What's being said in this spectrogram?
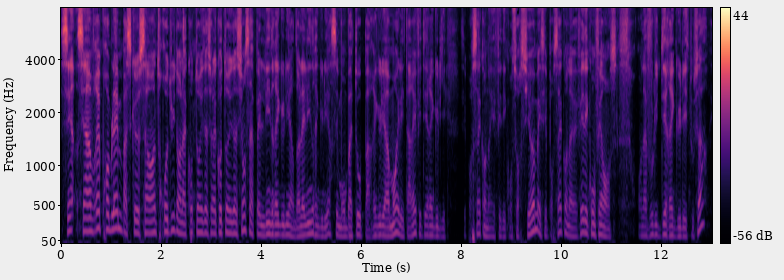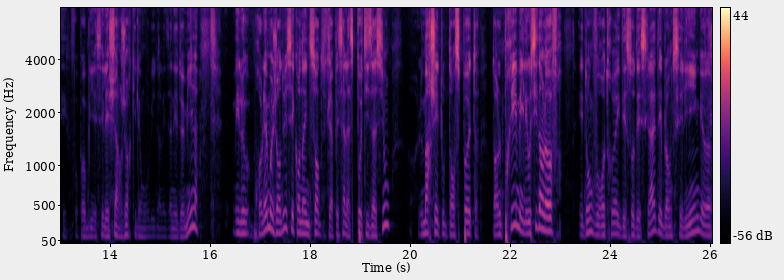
c'est un vrai problème parce que ça introduit dans la conteneurisation. La conteneurisation s'appelle ligne régulière. Dans la ligne régulière, c'est mon bateau part régulièrement et les tarifs étaient réguliers. C'est pour ça qu'on avait fait des consortiums et c'est pour ça qu'on avait fait des conférences. On a voulu déréguler tout ça. Il ne faut pas oublier, c'est les chargeurs qui l'ont voulu dans les années 2000. Mais le problème aujourd'hui, c'est qu'on a une sorte, j'appelle ça la spotisation. Le marché est tout le temps spot dans le prix, mais il est aussi dans l'offre. Et donc, vous retrouvez avec des sauts d'escalade, des blank selling. Euh,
